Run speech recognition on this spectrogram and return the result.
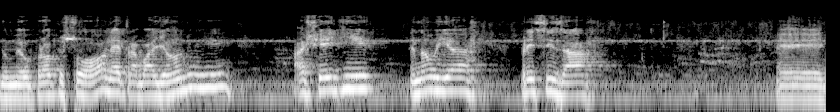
no meu próprio suor, né? Trabalhando e achei que não ia precisar é,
